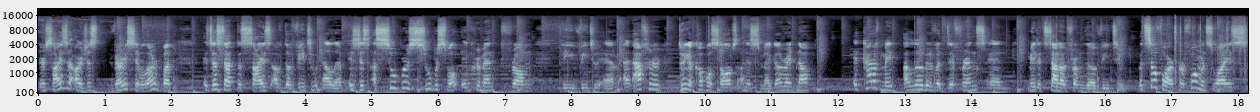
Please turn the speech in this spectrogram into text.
their sizes are just very similar, but it's just that the size of the V2LM is just a super super small increment from the V2M and after doing a couple solves on this Mega right now, it kind of made a little bit of a difference and made it stand out from the V2. But so far, performance-wise,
